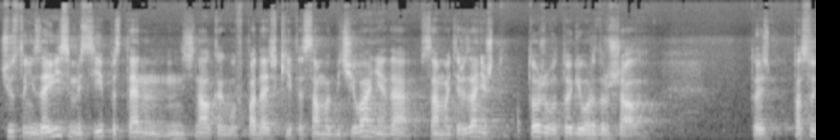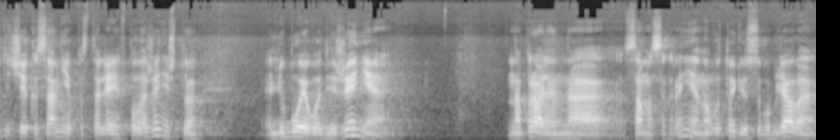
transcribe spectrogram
чувство независимости и постоянно начинал как бы впадать в какие-то самобичевания, да, в самотерзание, что тоже в итоге его разрушало. То есть, по сути, человека совне поставляли в положение, что любое его движение, направленное на самосохранение, оно в итоге усугубляло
